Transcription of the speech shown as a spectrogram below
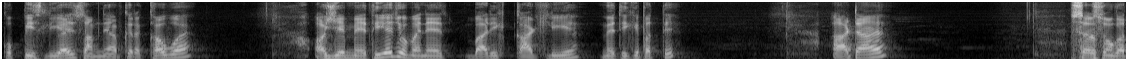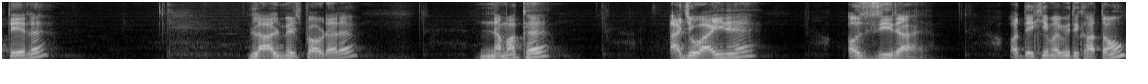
को पीस लिया है सामने आपके रखा हुआ है। और ये मेथी है जो मैंने बारीक काट ली है, मेथी के पत्ते। आटा है, सरसों का तेल है, लाल मिर्च पाउडर है, नमक है, अजवाइन है और ज़ीरा है। और देखिए मैं भी दिखाता हूँ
